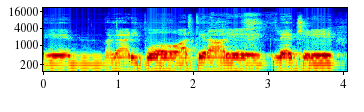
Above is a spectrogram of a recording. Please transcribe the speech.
eh, magari può alterare, leggere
